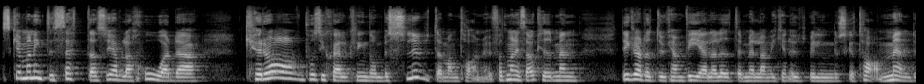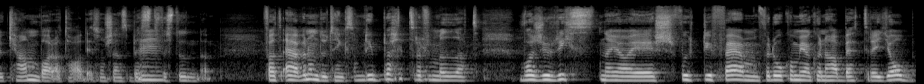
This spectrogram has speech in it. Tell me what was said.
ska man inte sätta så jävla hårda krav på sig själv kring de besluten man tar nu. För att man är så här, okej men det är klart att du kan vela lite mellan vilken utbildning du ska ta. Men du kan bara ta det som känns bäst för stunden. För att även om du tänker som det är bättre för mig att vara jurist när jag är 45 för då kommer jag kunna ha bättre jobb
